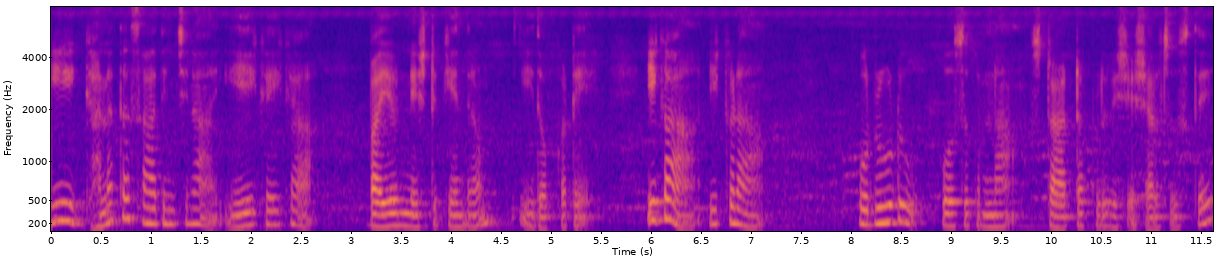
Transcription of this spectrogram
ఈ ఘనత సాధించిన ఏకైక బయోనెస్ట్ కేంద్రం ఇదొక్కటే. ఇక ఇక్కడ పురుడు పోసుకున్న స్టార్టప్ల విశేషాలు చూస్తే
